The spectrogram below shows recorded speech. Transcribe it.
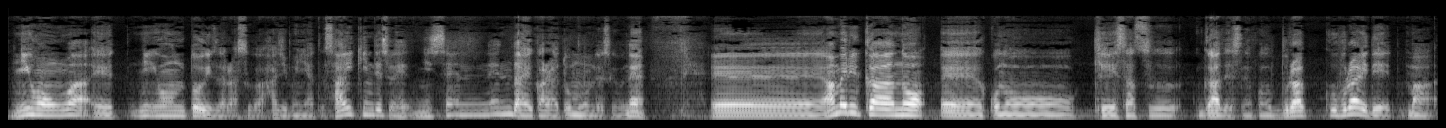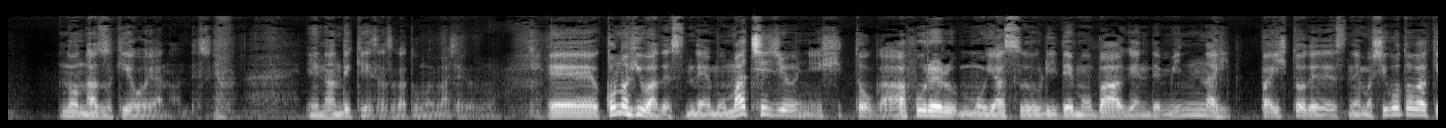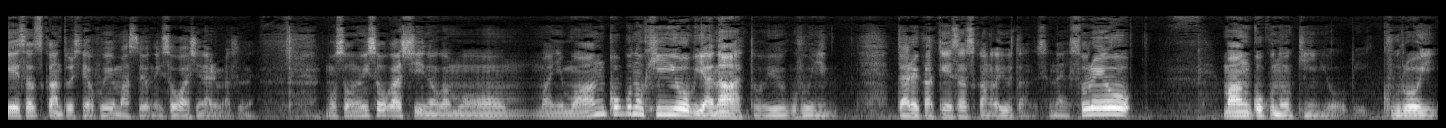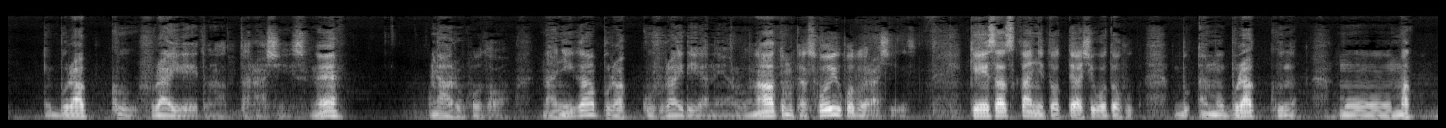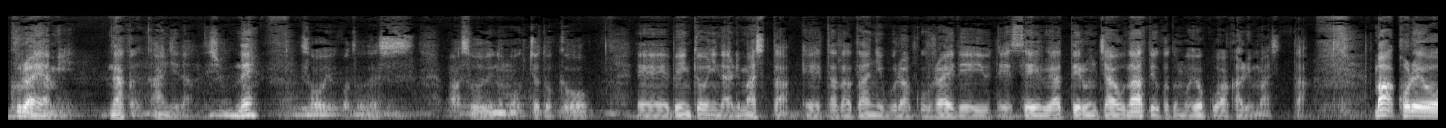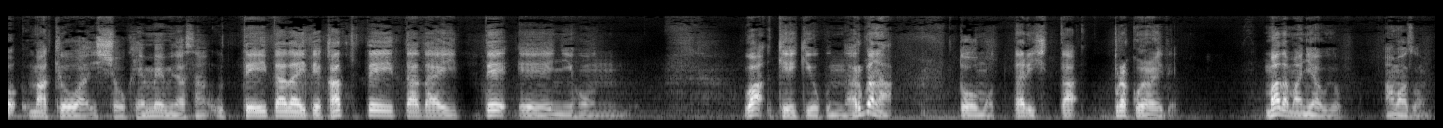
日本は、えー、日本トイザラスが初めにやって、最近ですよ。2000年代からやと思うんですけどね。えー、アメリカの、えー、この警察がですね、このブラックフライデー、まあ、の名付け親なんですよ。えー、なんで警察かと思いましたけども。えー、この日はですね、もう街中に人が溢れる、もう安売りでもバーゲンでみんなぱい人でですね、まあ、仕事が警察官としては増えますよね。忙しになりますね。もうその忙しいのがもう、まにもう暗黒の金曜日やな、というふうに誰か警察官が言うたんですよね。それを、まあ、暗黒の金曜日、黒いブラックフライデーとなったらしいですね。なるほど。何がブラックフライデーやねんやろうなと思ったらそういうことらしいです。警察官にとっては仕事、もうブラックな、もう真っ暗闇な感じなんでしょうね。そういうことです。まあそういうのもちょっと今日、えー、勉強になりました。えー、ただ単にブラックフライデー言うてセールやってるんちゃうなということもよくわかりました。まあこれを、まあ今日は一生懸命皆さん売っていただいて、買っていただいて、えー、日本は景気良くなるかなと思ったりしたブラックフライデー。まだ間に合うよ。アマゾン。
